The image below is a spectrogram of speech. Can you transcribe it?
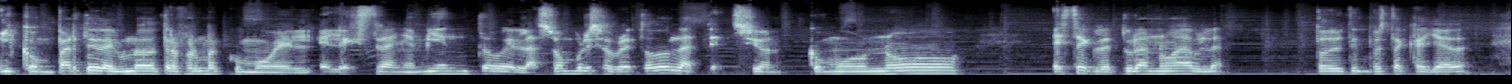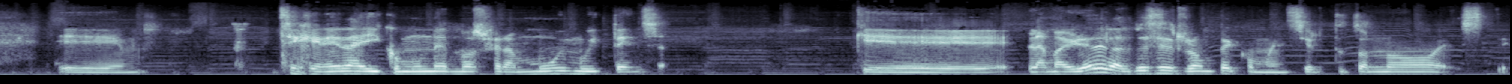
Y comparte de alguna u otra forma como el, el extrañamiento, el asombro y sobre todo la tensión. Como no, esta criatura no habla, todo el tiempo está callada, eh, se genera ahí como una atmósfera muy, muy tensa que la mayoría de las veces rompe como en cierto tono este,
